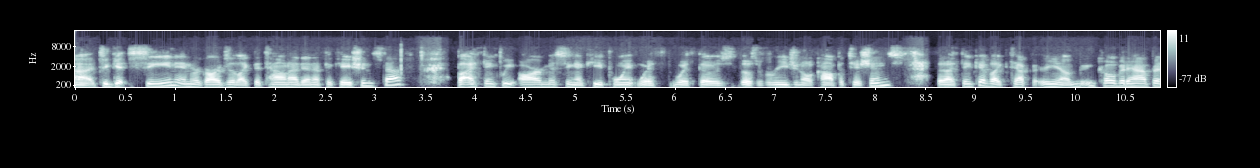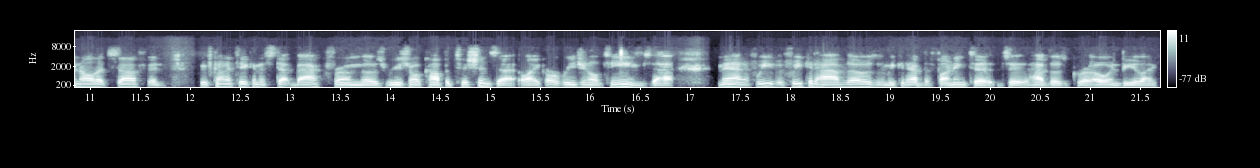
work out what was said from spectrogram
uh, to get seen in regards to like the talent identification stuff. But I think we are missing a key point with with those those regional competitions that I think have like tep- you know COVID happened, all that stuff, and we've kind of taken a step back from those regional competitions that like or regional teams that man if we if we could have those and we could have the funding to to have those grow and be like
